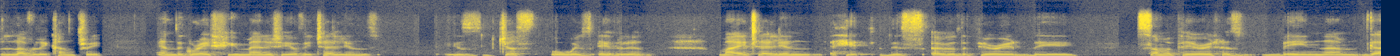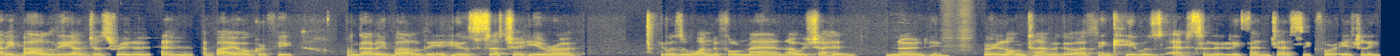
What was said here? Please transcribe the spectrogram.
lovely country. And the great humanity of Italians is just always evident. My Italian hit this over the period, the summer period has been um, Garibaldi. I've just read an, a biography on Garibaldi. He was such a hero. He was a wonderful man. I wish I had known him very long time ago. I think he was absolutely fantastic for Italy.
